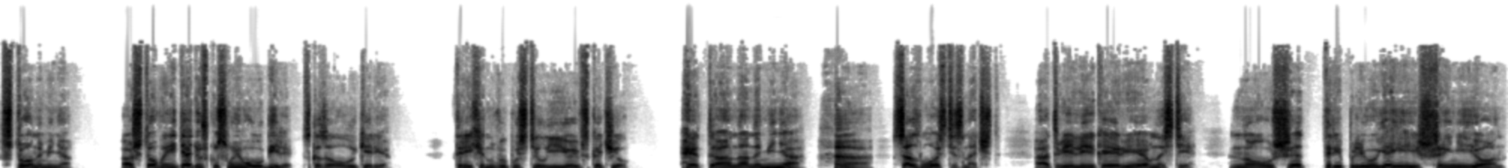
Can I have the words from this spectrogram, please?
Что на меня?» «А что вы и дядюшку своего убили?» — сказала Лукерия. Трехин выпустил ее и вскочил. «Это она на меня? Ха! Со злости, значит. От великой ревности. Ну уж оттреплю я ей шиньон.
